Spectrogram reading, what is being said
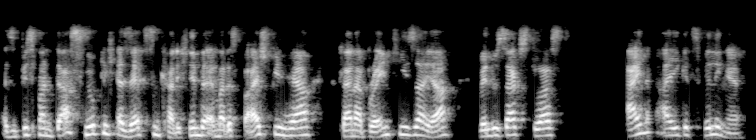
also bis man das wirklich ersetzen kann, ich nehme da immer das Beispiel her, kleiner Brain Teaser, ja, wenn du sagst, du hast eineige Zwillinge,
